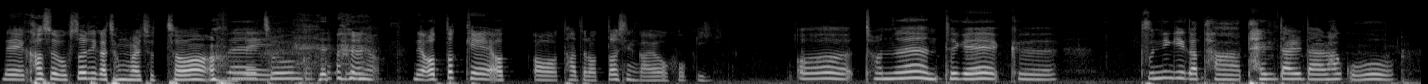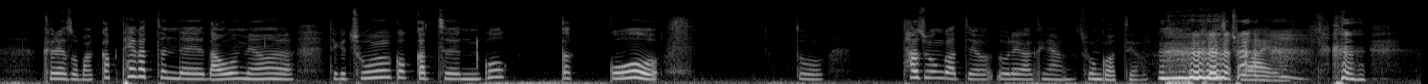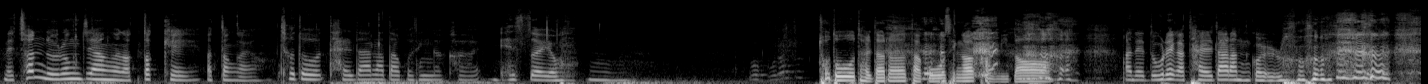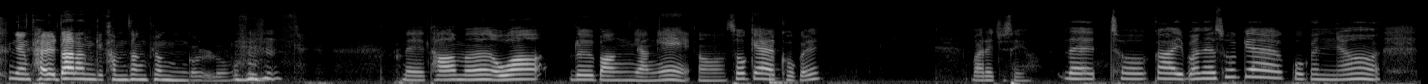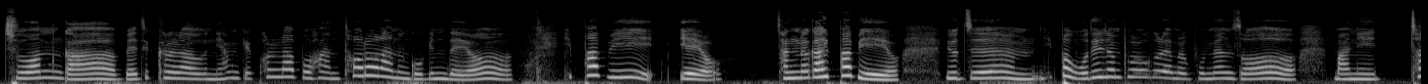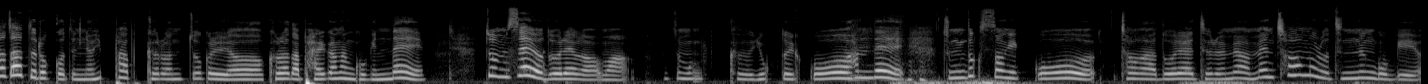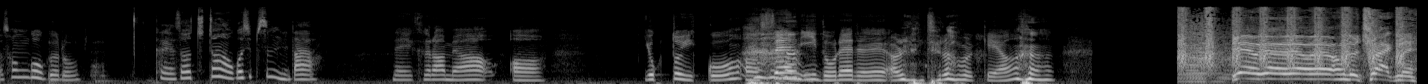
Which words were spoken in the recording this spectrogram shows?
네, 가수 목소리가 정말 좋죠. 네, 네. 좋은 것 같아요. 네, 어떻게, 어, 어, 다들 어떠신가요, 곡이? 어, 저는 되게 그 분위기가 다 달달달하고 그래서 막 카페 같은 데 나오면 되게 좋을 것 같은 곡 같고 또 다 좋은 것 같아요. 노래가 그냥 좋은 것 같아요. 그래서 좋아해요. 네, 첫 누룽지향은 어떻게, 어떤가요? 저도 달달하다고 생각했어요. 음. 저도 달달하다고 생각합니다. 아, 네, 노래가 달달한 걸로. 그냥 달달한 게 감상평인 걸로. 네, 다음은 오하르방 양의 어, 소개할 곡을 말해주세요. 네, 제가 이번에 소개할 곡은요, 주원과 매직클라운이 함께 콜라보한 터러라는 곡인데요. 힙합이에요. 장르가 힙합이에요. 요즘 힙합 오디션 프로그램을 보면서 많이 찾아 들었거든요. 힙합 그런 쪽을요. 그러다 발견한 곡인데, 좀 세요, 노래가. 막, 좀 그 욕도 있고 한데, 중독성 있고, 제가 노래를 들으면 맨 처음으로 듣는 곡이에요. 선곡으로. 그래서 추천하고 싶습니다. 네, 그러면, 어, 욕도 있고, 어, 센이 노래를 얼른 들어볼게요. Yeah, yeah, yeah, yeah, on the track, man.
